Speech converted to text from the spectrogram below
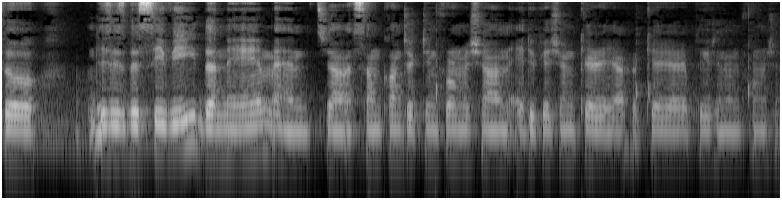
So this is the CV the name and uh, some contact information education career career application information.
